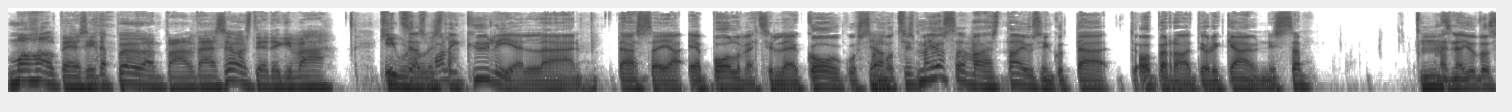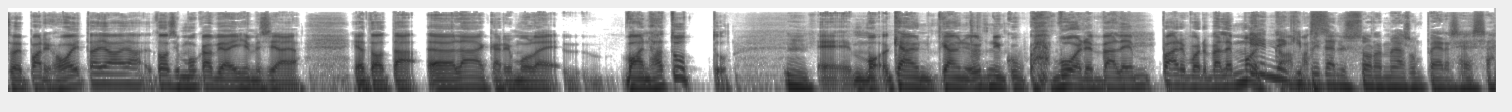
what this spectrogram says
mahalteen siitä pöydän päältä ja se olisi tietenkin vähän itse asiassa mä olin kyljellään tässä ja, ja polvet silleen koukussa. Mutta siis mä jossain vaiheessa tajusin, kun tämä operaatio oli käynnissä. Mm. Mä siinä jutussa oli pari hoitajaa ja tosi mukavia ihmisiä ja, ja tota, lääkäri mulle vanha tuttu. Mm. Käyn, käyn niin kuin vuoden välein, pari vuoden välein moikkaamassa. Ennenkin pitänyt sormea sun perseessä.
